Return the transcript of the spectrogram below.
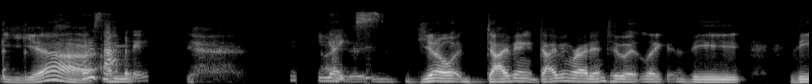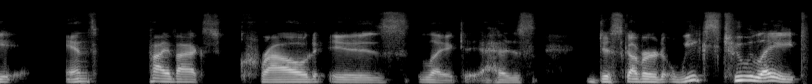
Yeah. what is happening? Yikes. I- you know, diving diving right into it, like the the anti-vax crowd is like has discovered weeks too late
